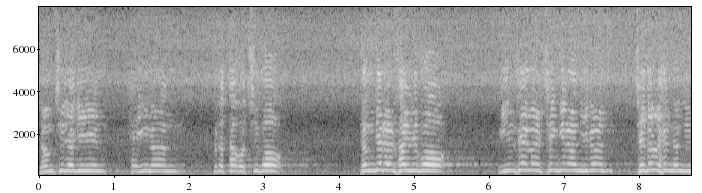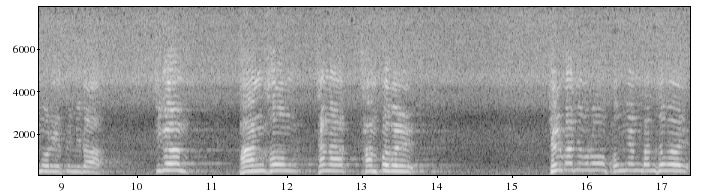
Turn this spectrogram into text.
정치적인 행위는 그렇다고 치고 경제를 살리고 민생을 챙기는 일을 제대로 했는지 모르겠습니다. 지금 방송 장악 3법을 결과적으로 공영방송을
